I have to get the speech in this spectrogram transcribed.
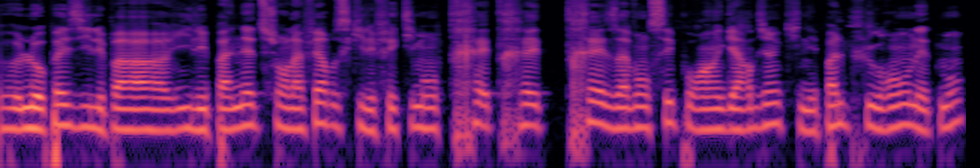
heu, Lopez il est pas il est pas net sur l'affaire parce qu'il est effectivement très, très, très avancé pour un gardien qui n'est pas le plus grand honnêtement.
